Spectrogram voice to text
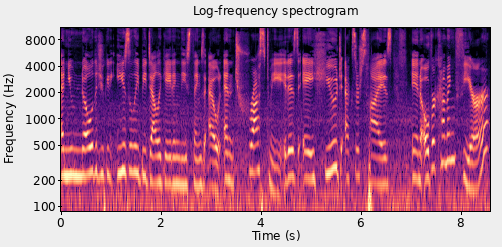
and you know that you can easily be delegating these things out. And trust me, it is a huge exercise in overcoming fear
